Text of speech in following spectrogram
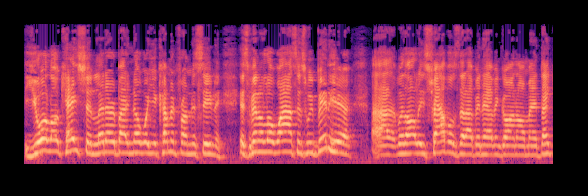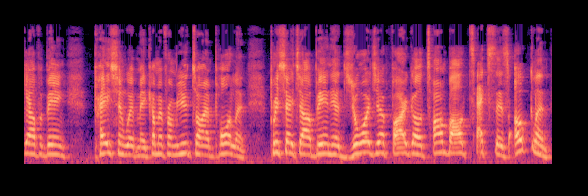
your location, let everybody know where you're coming from this evening. It's been a little while since we've been here uh, with all these travels that I've been having going on, man. Thank y'all for being patient with me. Coming from Utah and Portland. Appreciate y'all being here. Georgia, Fargo, Tomball, Texas, Oakland,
